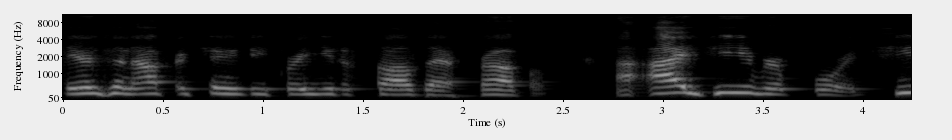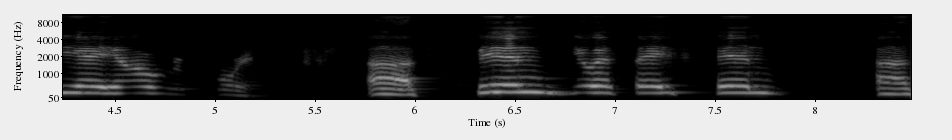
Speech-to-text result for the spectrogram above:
there's an opportunity for you to solve that problem. A IG report, GAO report, uh, Spend USA Spend uh,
